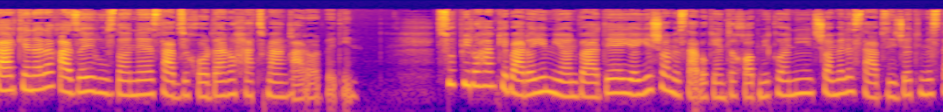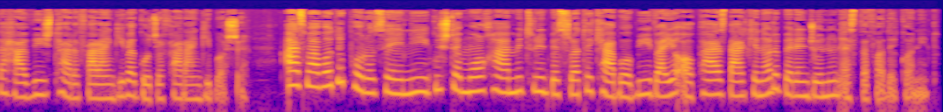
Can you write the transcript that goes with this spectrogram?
در کنار غذای روزانه سبزی خوردن رو حتما قرار بدین. سوپی رو هم که برای میان وعده یا یه شام سبک انتخاب می‌کنید شامل سبزیجاتی مثل هویج، تر فرنگی و گوجه فرنگی باشه. از مواد پروتئینی گوشت مرغ هم می‌تونید به صورت کبابی و یا آپز در کنار برنج و نون استفاده کنید.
